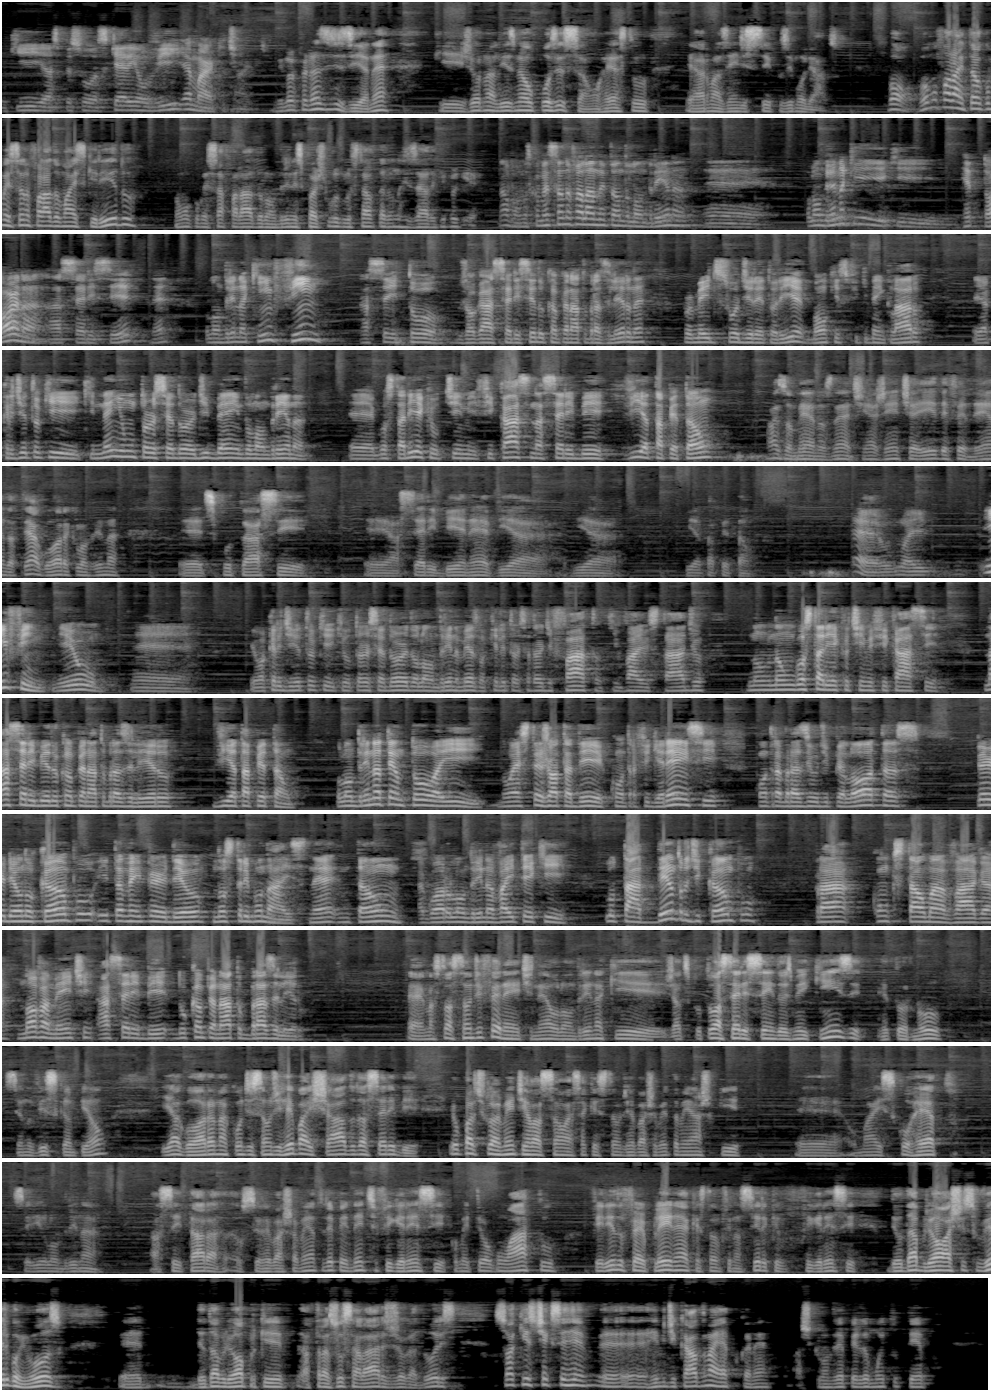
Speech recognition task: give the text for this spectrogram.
O que as pessoas querem ouvir é marketing. Milor Fernandes dizia, né, que jornalismo é oposição, o resto é armazém de secos e molhados. Bom, vamos falar então, começando a falar do mais querido, Vamos começar a falar do Londrina Esporte Clube. O Gustavo tá dando risada aqui por quê? Não, vamos começando falando então do Londrina. É... O Londrina que, que retorna à Série C, né? O Londrina que enfim aceitou jogar a Série C do Campeonato Brasileiro, né? Por meio de sua diretoria. Bom que isso fique bem claro. Eu acredito que, que nenhum torcedor de bem do Londrina é, gostaria que o time ficasse na Série B via tapetão. Mais ou menos, né? Tinha gente aí defendendo até agora que o Londrina é, disputasse é, a Série B, né, via, via, via tapetão. É, mas, enfim, eu é, eu acredito que, que o torcedor do Londrina mesmo, aquele torcedor de fato que vai ao estádio, não, não gostaria que o time ficasse na Série B do Campeonato Brasileiro via tapetão. O Londrina tentou aí no STJD contra Figueirense, contra Brasil de Pelotas, perdeu no campo e também perdeu nos tribunais, né? Então, agora o Londrina vai ter que lutar dentro de campo para conquistar uma vaga novamente à Série B do Campeonato Brasileiro. É, uma situação diferente, né? O Londrina que já disputou a Série C em 2015, retornou sendo vice-campeão e agora na condição de rebaixado da Série B. Eu, particularmente, em relação a essa questão de rebaixamento, também acho que é, o mais correto seria o Londrina aceitar a, o seu rebaixamento, independente se o Figueirense cometeu algum ato ferindo o fair play, né, a questão financeira, que o Figueirense deu WO, acho isso vergonhoso, é, deu WO porque atrasou salários de jogadores, só que isso tinha que ser é, reivindicado na época, né, acho que o Londrina perdeu muito tempo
